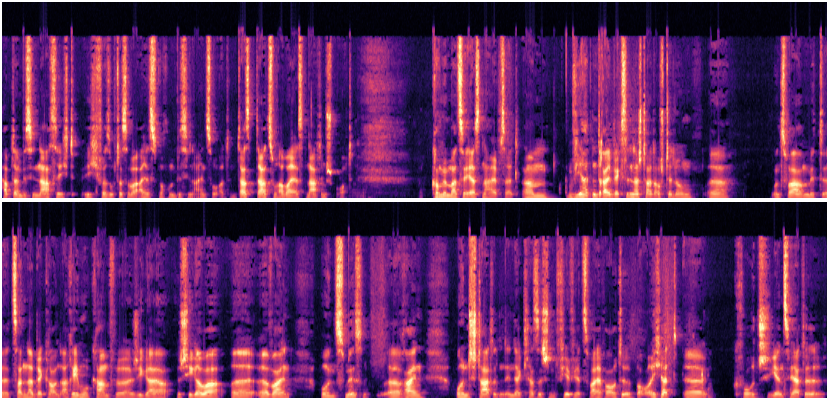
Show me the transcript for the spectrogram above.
habt da ein bisschen Nachsicht. Ich versuche das aber alles noch ein bisschen einzuordnen. Das dazu aber erst nach dem Sport. Kommen wir mal zur ersten Halbzeit. Ähm, wir hatten drei Wechsel in der Startaufstellung. Äh, und zwar mit äh, Zander, Becker und Aremo kamen für Shigawa, äh, Irvine und Smith äh, rein und starteten in der klassischen 4-4-2-Raute. Bei euch hat äh, Coach Jens Hertel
